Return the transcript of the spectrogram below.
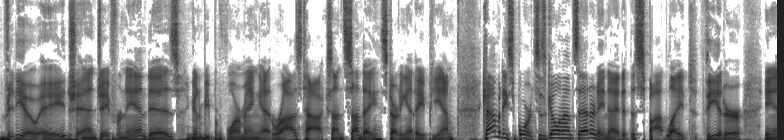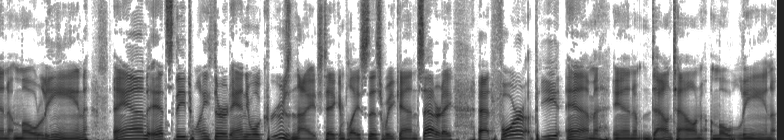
Video Age, and Jay Fernandez going to be performing at Rozz-Tox on Sunday, starting at 8 p.m. ComedySportz is going on Saturday night at the Spotlight Theater in Moline, and it's the 23rd annual cruise night taking place this weekend, Saturday at 4 p.m. in downtown Moline.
